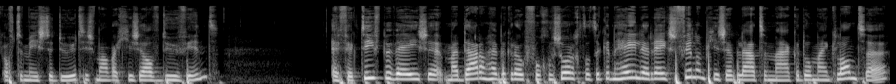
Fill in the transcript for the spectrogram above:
Of tenminste duur, het is maar wat je zelf duur vindt. Effectief bewezen. Maar daarom heb ik er ook voor gezorgd dat ik een hele reeks filmpjes heb laten maken door mijn klanten.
